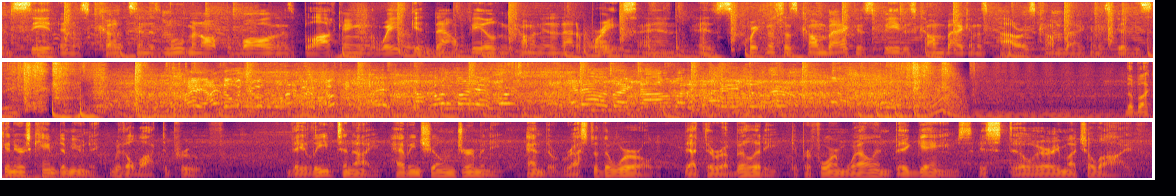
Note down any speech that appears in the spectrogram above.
can see it in his cuts and his movement off the ball and his blocking, the way he's getting downfield and coming in and out of breaks. And his quickness has come back, his speed has come back, and his power has come back, and it's good to see. Hey, I know what you were going to do. Hey, I thought about it at first, and then I was like, nah, I'm about to just change it The Buccaneers came to Munich with a lot to prove. They leave tonight having shown Germany and the rest of the world that their ability to perform well in big games is still very much alive.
